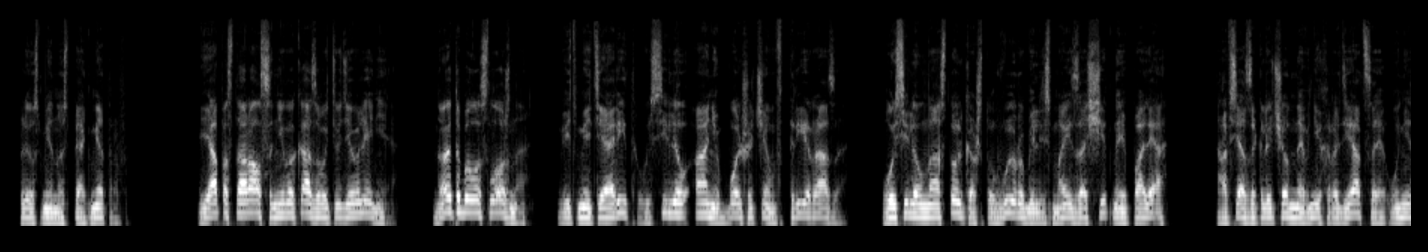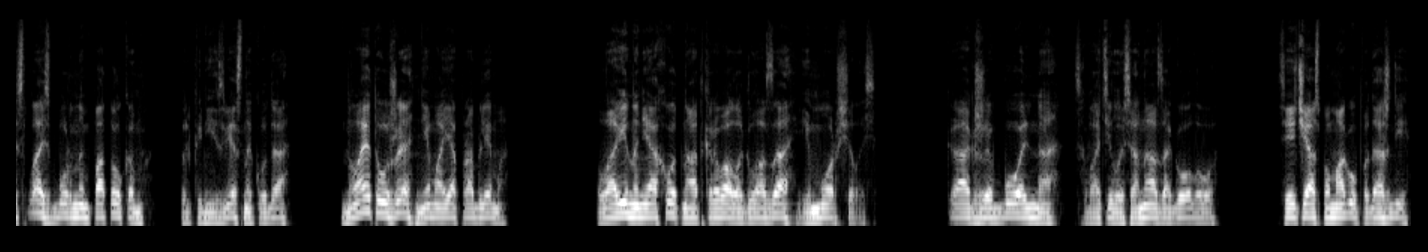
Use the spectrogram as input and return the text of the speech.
плюс-минус 5 метров. Я постарался не выказывать удивления. Но это было сложно, ведь метеорит усилил Аню больше, чем в три раза. Усилил настолько, что вырубились мои защитные поля, а вся заключенная в них радиация унеслась бурным потоком, только неизвестно куда. Но это уже не моя проблема. Лавина неохотно открывала глаза и морщилась. «Как же больно!» — схватилась она за голову. «Сейчас помогу, подожди».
